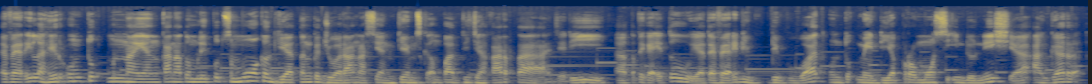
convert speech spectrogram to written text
TVRI lahir untuk menayangkan atau meliput semua kegiatan kejuaraan Asian Games keempat di Jakarta. Jadi uh, ketika itu ya TVRI dibuat untuk media promosi Indonesia agar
